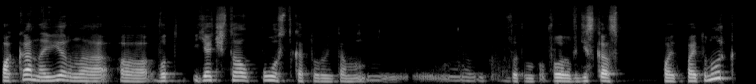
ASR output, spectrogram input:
пока, наверное, вот я читал пост, который там в этом в, Discuss Python.org,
